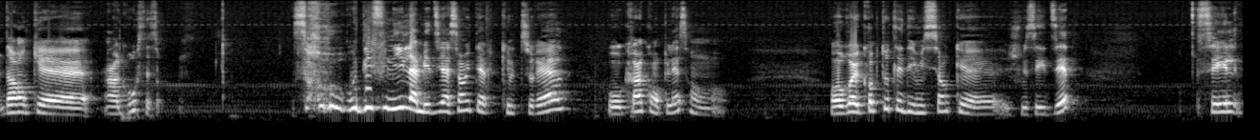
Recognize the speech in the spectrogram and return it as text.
donc, euh, en gros, c'est ça. On définit la médiation interculturelle au grand complet, on, on regroupe toutes les démissions que je vous ai dites. C'est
